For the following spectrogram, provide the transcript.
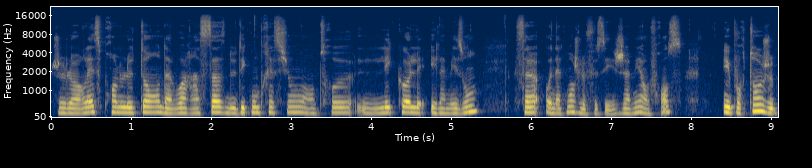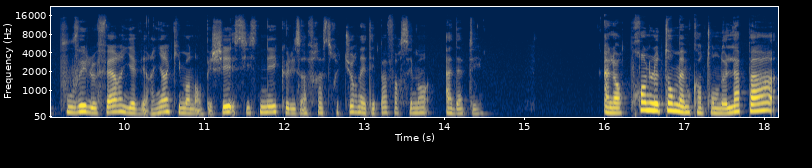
je leur laisse prendre le temps d'avoir un sas de décompression entre l'école et la maison. Ça, honnêtement, je le faisais jamais en France. Et pourtant, je pouvais le faire, il n'y avait rien qui m'en empêchait, si ce n'est que les infrastructures n'étaient pas forcément adaptées. Alors prendre le temps même quand on ne l'a pas,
